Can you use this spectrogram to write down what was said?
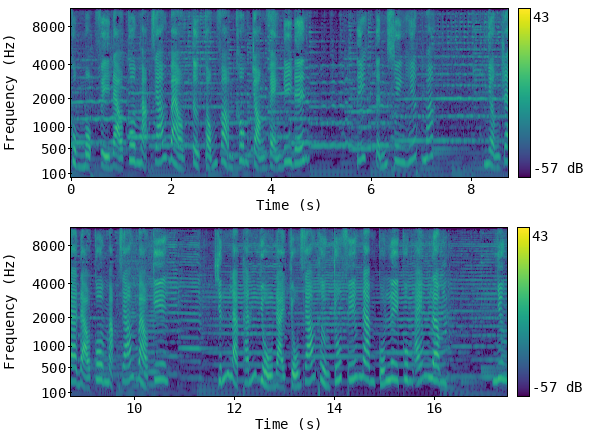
cùng một vị đạo cô mặc giáo vào từ cổng vòng không trọn vẹn đi đến. Tiết tỉnh xuyên hiếp mắt, Nhận ra đạo cô mặc giáo vào kia. Chính là thánh dụ đại chủ giáo thường trú phía nam của ly cung án lâm. Nhưng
